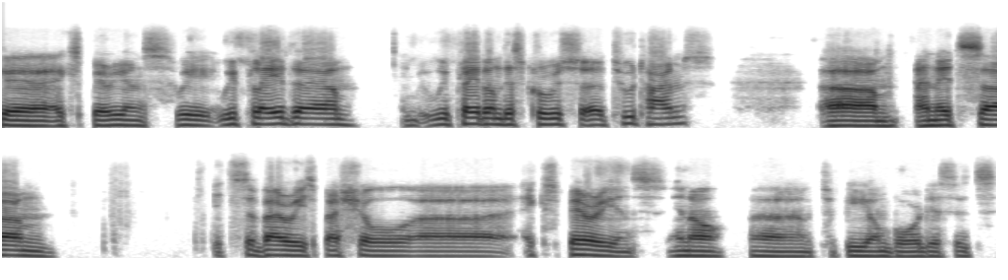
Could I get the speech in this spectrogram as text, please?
uh, experience. We we played um, we played on this cruise uh, two times, um, and it's um, it's a very special uh, experience. You know, uh, to be on board this. It's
